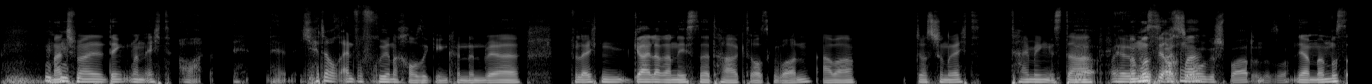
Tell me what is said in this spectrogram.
Manchmal denkt man echt, oh, äh, ich hätte auch einfach früher nach Hause gehen können, dann wäre vielleicht ein geilerer nächster Tag draus geworden. Aber du hast schon recht, Timing ist da. ja, man muss ja auch 30 mal- Euro gespart oder so. Ja, man muss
